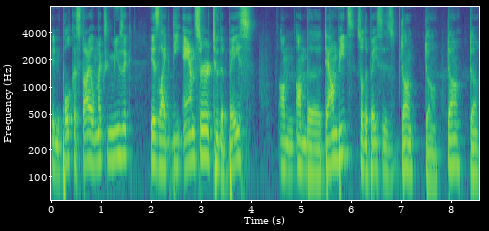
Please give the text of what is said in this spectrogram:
in polka style Mexican music, is like the answer to the bass on on the downbeats. So the bass is dun dun dun dun.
